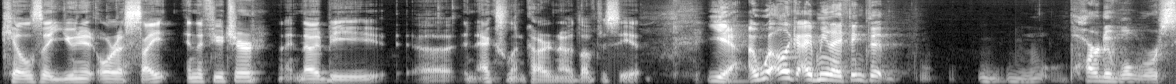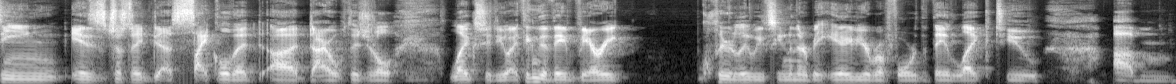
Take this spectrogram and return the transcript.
kills a unit or a site in the future. That would be uh, an excellent card, and I would love to see it. Yeah, I, well, like I mean, I think that part of what we're seeing is just a, a cycle that uh, Direwolf Digital likes to do. I think that they very clearly we've seen in their behavior before that they like to um,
